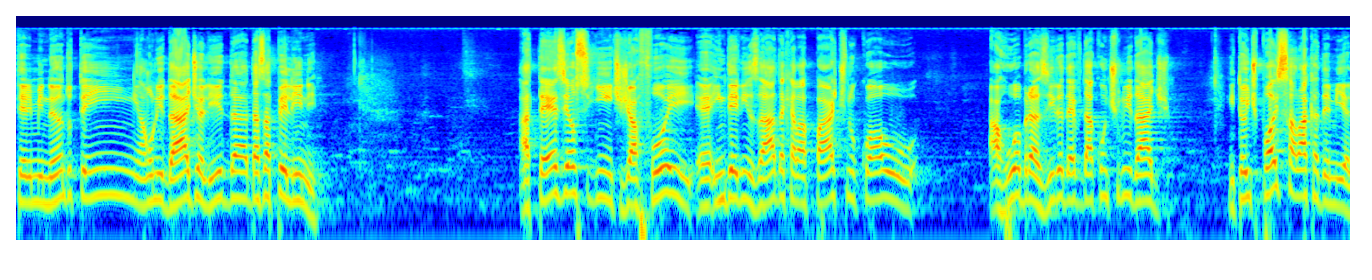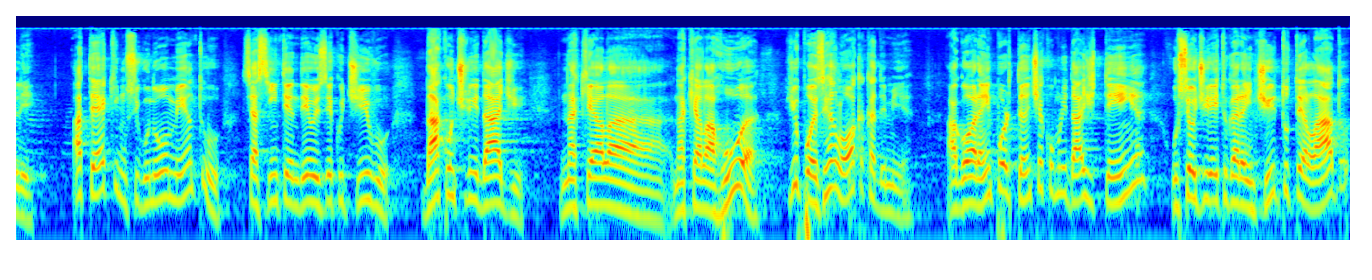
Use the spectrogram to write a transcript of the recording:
terminando, tem a unidade ali da, da Zapeline. A tese é o seguinte, já foi é, indenizada aquela parte no qual a Rua Brasília deve dar continuidade. Então, a gente pode instalar a academia ali. Até que, no segundo momento, se assim entender o executivo, dá continuidade naquela, naquela rua, depois reloca a academia. Agora, é importante que a comunidade tenha o seu direito garantido, tutelado,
